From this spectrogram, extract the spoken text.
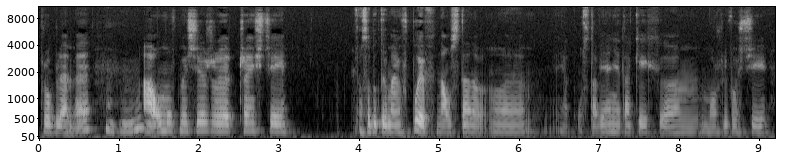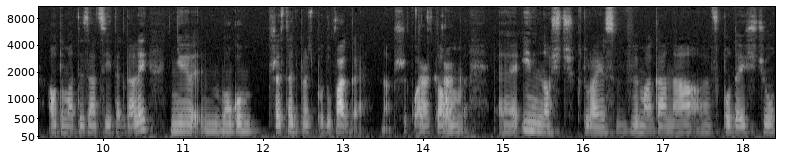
problemy, mhm. a umówmy się, że częściej osoby, które mają wpływ na usta e, ustawianie takich um, możliwości automatyzacji i tak dalej, nie mogą przestać brać pod uwagę na przykład tak, tą tak. inność, która jest wymagana w podejściu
